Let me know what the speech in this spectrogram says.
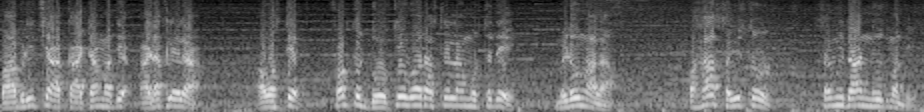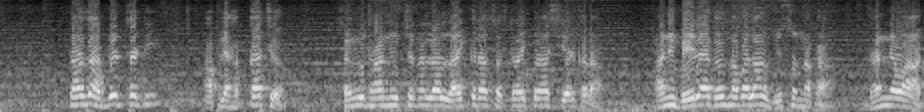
बाबडीच्या काठामध्ये अडकलेल्या अवस्थेत फक्त डोकेवर असलेला मृतदेह मिळवून आला. पहा सविस्तर संविधान न्यूजमध्ये ताज्या अपडेटसाठी आपल्या हक्काचं संविधान न्यूज चॅनलला लाईक करा सबस्क्राईब करा शेअर करा आणि बेल आयकॉन दाबायला विसरू नका. धन्यवाद.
